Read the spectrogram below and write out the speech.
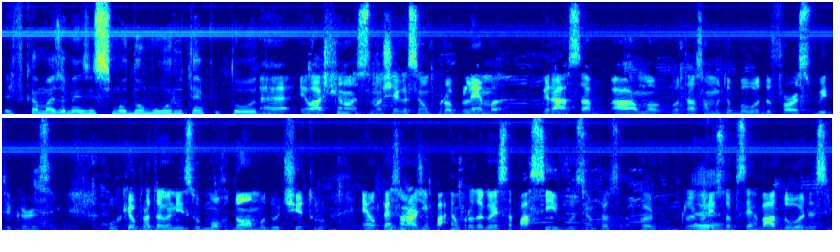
ele fica mais ou menos em cima do muro o tempo todo. É, eu acho que não, isso não chega a ser um problema graças a, a uma votação muito boa do Forrest Whitaker, assim. Porque o protagonista, o mordomo do título, é um personagem, é um protagonista passivo, assim, é um protagonista É. observador, assim,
